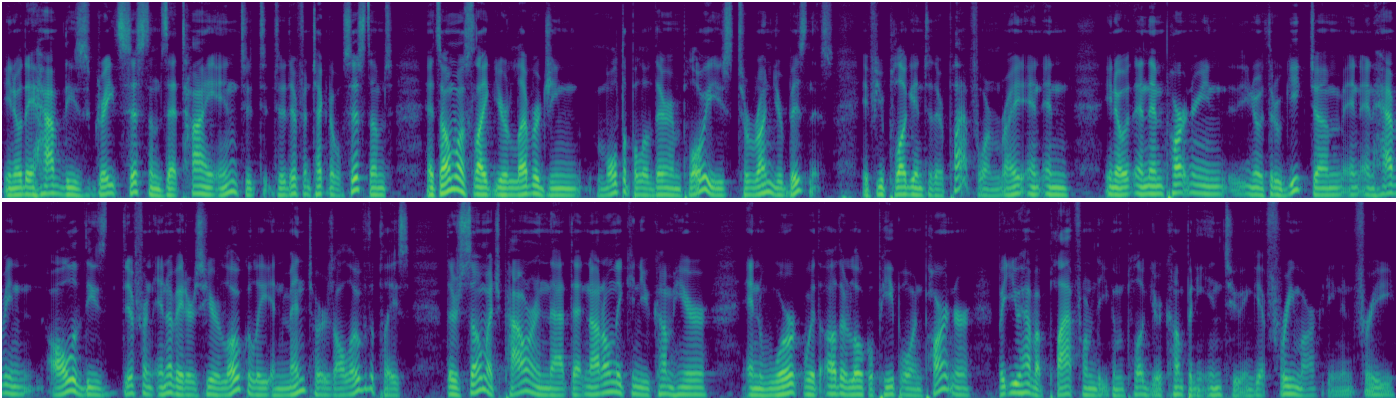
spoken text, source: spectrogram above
You know, they have these great systems that tie into to, to different technical systems. It's almost like you're leveraging multiple of their employees to run your business if you plug into their platform, right? And and you know, and then partnering, you know, through Geekdom and, and having all of these different innovators here locally and mentors all over the place. There's so much power in that that not only can you come here and work with other local people and partner, but you have a platform that you can plug your company into and get free marketing and free,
